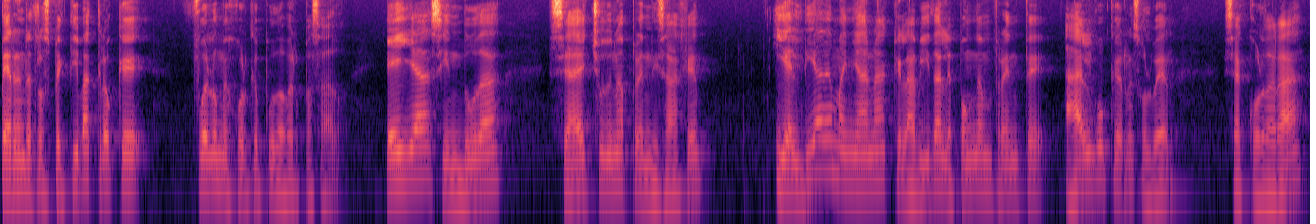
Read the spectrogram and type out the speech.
pero en retrospectiva creo que fue lo mejor que pudo haber pasado. Ella sin duda se ha hecho de un aprendizaje y el día de mañana que la vida le ponga enfrente algo que resolver, se acordará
